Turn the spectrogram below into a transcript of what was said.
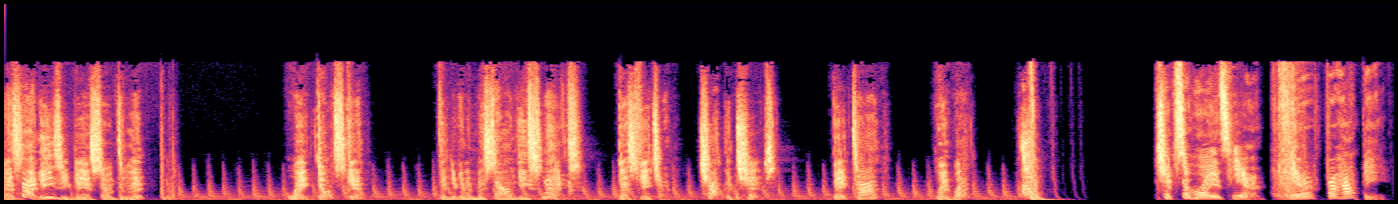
that's it's not easy being so delip. Wait, don't skip. Then you're gonna miss out on these snacks. Best feature, chocolate chips. Bedtime? Wait, what? Oh! Chips Ahoy is here. Here for happy.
